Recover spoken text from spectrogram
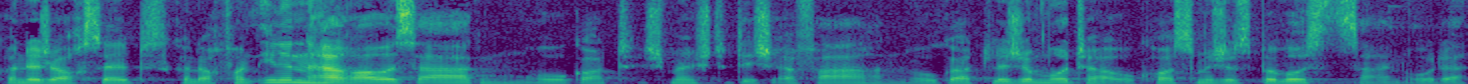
Könnt ihr auch selbst, könnt auch von innen heraus sagen, oh Gott, ich möchte dich erfahren, oh göttliche Mutter, oh kosmisches Bewusstsein oder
